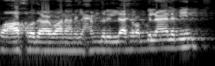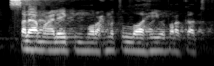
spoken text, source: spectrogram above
വആഖിറു ദഅവാനാ അൽഹംദുലില്ലാഹി റബ്ബിൽ ആലമീൻ. അസ്സലാമു അലൈക്കും വറഹ്മത്തുള്ളാഹി വബറകാതുഹു.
